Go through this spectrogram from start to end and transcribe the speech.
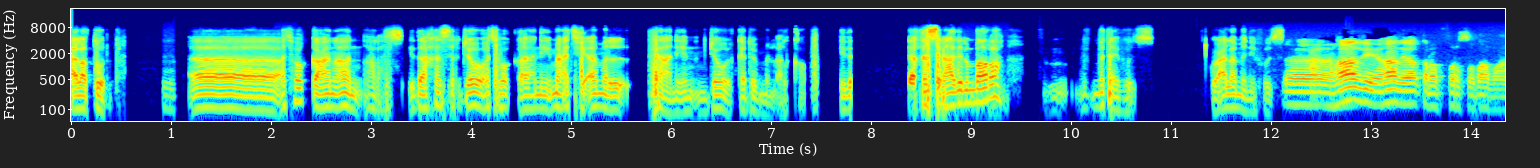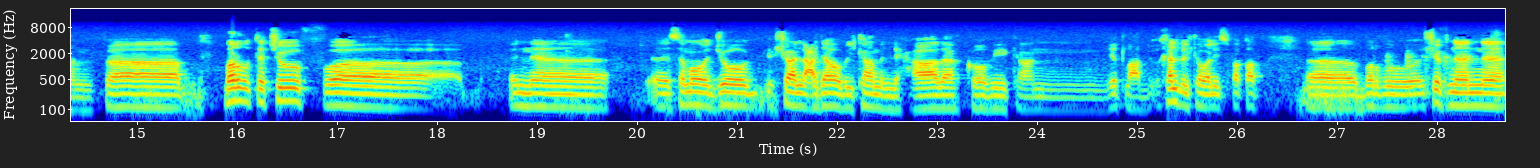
على طول. أتوقع الان خلاص. إذا خسر جو أتوقع يعني ما عاد في أمل ثاني إن جو يقرب من الألقاب. إذا خسر هذه المباراة متى يفوز؟ وعلى من يفوز؟ آه هذه هذه أقرب فرصة طبعا. ف برضو أنت تشوف آه إن آه سمو جو شال العداوة بالكامل لحاله. كوفي كان يطلع خلف الكواليس فقط. آه برضو شفنا إن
